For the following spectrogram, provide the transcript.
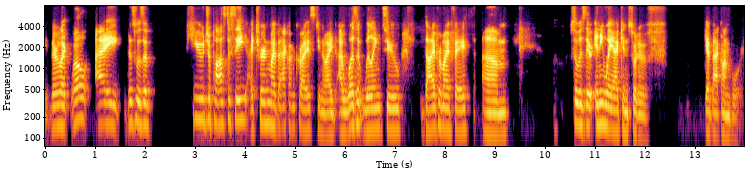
They're like, "Well, I this was a huge apostasy. I turned my back on Christ. You know, I, I wasn't willing to die for my faith. Um, so, is there any way I can sort of get back on board?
